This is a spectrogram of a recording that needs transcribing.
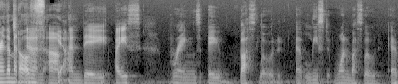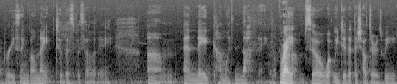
in the middle of and um, yeah. and they ICE brings a busload, at least one busload every single night to this facility, um, and they come with nothing. Right. Um, so what we did at the shelter is we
